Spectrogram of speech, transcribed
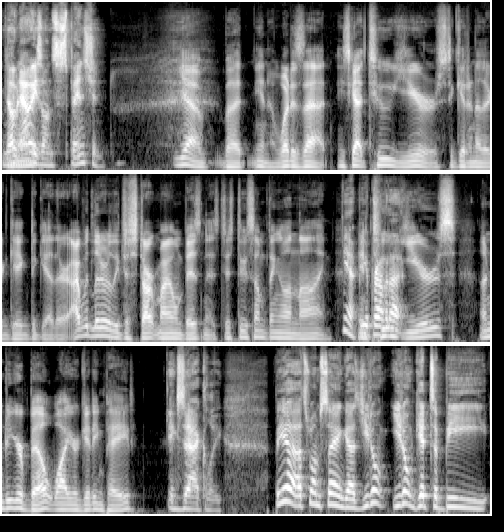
No, now he's on suspension. Yeah, but you know what is that? He's got two years to get another gig together. I would literally just start my own business. Just do something online. Yeah, be in two years under your belt while you're getting paid. Exactly. But yeah, that's what I'm saying, guys. You don't you don't get to be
